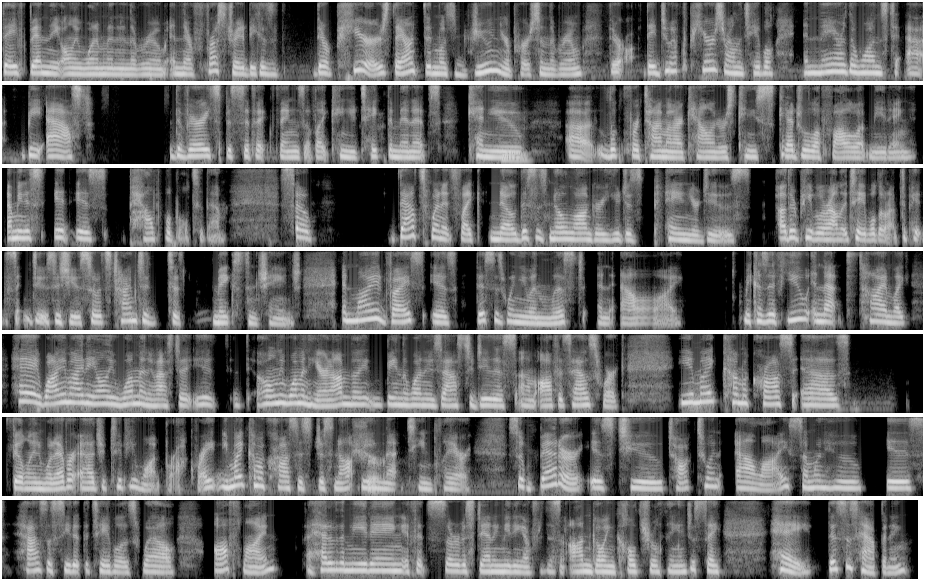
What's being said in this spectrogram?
they've been the only woman in the room and they're frustrated because their peers they aren't the most junior person in the room they're they do have peers around the table and they are the ones to be asked the very specific things of like, can you take the minutes? Can you mm. uh, look for time on our calendars? Can you schedule a follow up meeting? I mean, it's it is palpable to them. So that's when it's like, no, this is no longer you just paying your dues. Other people around the table don't have to pay the same dues as you. So it's time to to make some change. And my advice is this is when you enlist an ally because if you in that time like hey why am i the only woman who has to only woman here and i'm being the one who's asked to do this um, office housework you might come across as fill in whatever adjective you want brock right you might come across as just not sure. being that team player so better is to talk to an ally someone who is has a seat at the table as well offline ahead of the meeting if it's sort of a standing meeting or if it's an ongoing cultural thing and just say hey this is happening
